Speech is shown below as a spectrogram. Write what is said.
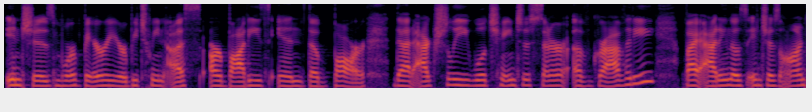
inches, more barrier between us, our bodies, and the bar that actually will change the center of gravity by adding those inches on.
